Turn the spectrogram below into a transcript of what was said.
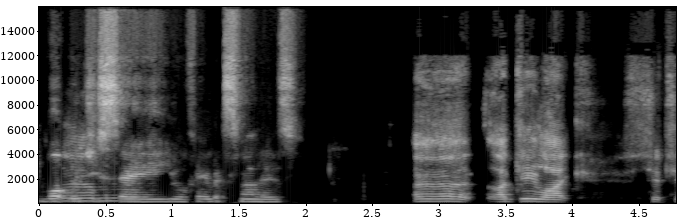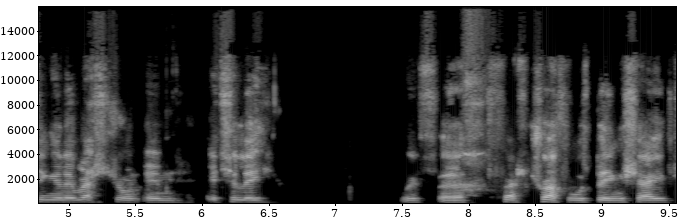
What would you Um, say your favorite smell is? Uh, I do like sitting in a restaurant in Italy with uh, fresh truffles being shaved.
